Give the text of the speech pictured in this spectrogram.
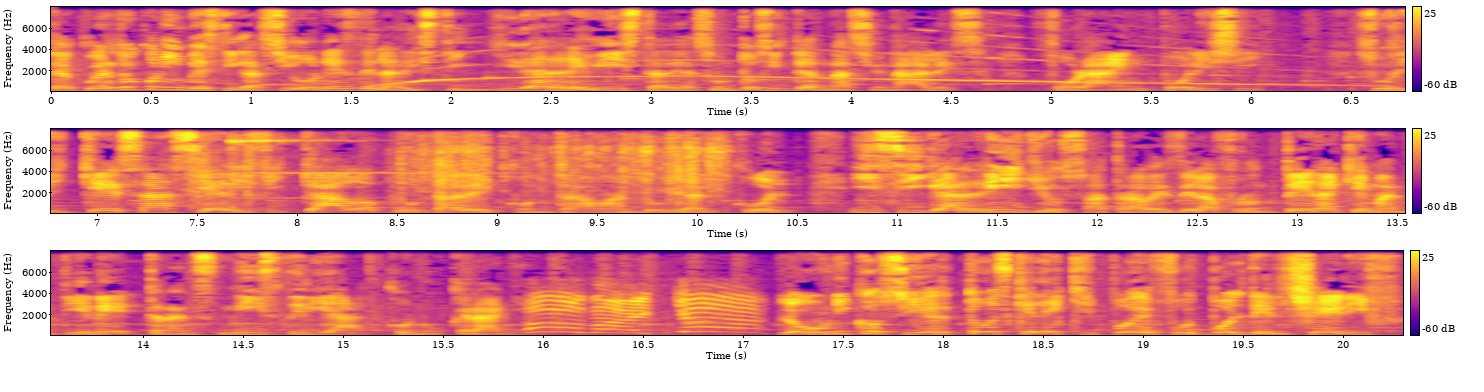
De acuerdo con investigaciones de la distinguida revista de asuntos internacionales Foreign Policy, su riqueza se ha edificado a punta de contrabando de alcohol y cigarrillos a través de la frontera que mantiene Transnistria con Ucrania. Lo único cierto es que el equipo de fútbol del Sheriff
